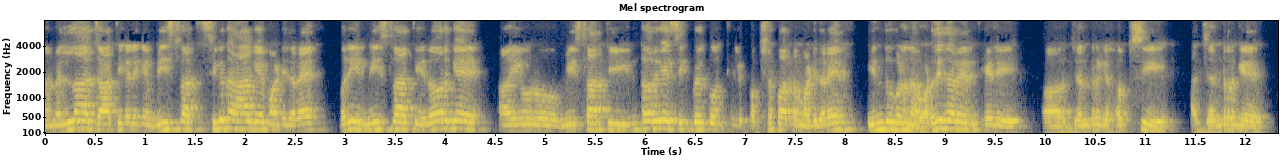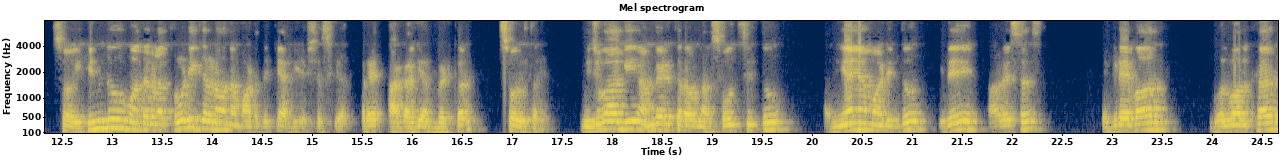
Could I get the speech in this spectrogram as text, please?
ನಮ್ಮೆಲ್ಲಾ ಜಾತಿಗಳಿಗೆ ಮೀಸಲಾತಿ ಸಿಗದ ಹಾಗೆ ಮಾಡಿದರೆ ಬರೀ ಮೀಸಲಾತಿ ಇರೋರ್ಗೆ ಇವರು ಮೀಸಲಾತಿ ಇಂಥವ್ರಿಗೆ ಸಿಗ್ಬೇಕು ಅಂತ ಹೇಳಿ ಪಕ್ಷಪಾತ ಮಾಡಿದರೆ ಹಿಂದೂಗಳನ್ನ ಹೊಡೆದಿದ್ದಾರೆ ಅಂತ ಹೇಳಿ ಜನರಿಗೆ ಹಬ್ಸಿ, ಆ ಜನರಿಗೆ ಸೊ ಹಿಂದೂ ಮತಗಳ ಕ್ರೋಢೀಕರಣವನ್ನ ಮಾಡೋದಕ್ಕೆ ಅಲ್ಲಿ ಯಶಸ್ವಿ ಆಗ್ತಾರೆ. ಹಾಗಾಗಿ ಅಂಬೇಡ್ಕರ್ ಸೋಲ್ತಾರೆ. ನಿಜವಾಗಿ ಅಂಬೇಡ್ಕರ್ ಅವನ್ನ ಸೋಲ್ಸಿದ್ದು, ಅನ್ಯಾಯ ಮಾಡಿದ್ದು ಇದೇ R S S Hegdewar Golwalkar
